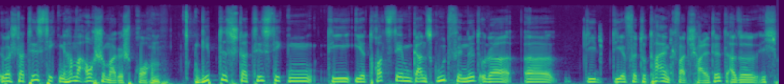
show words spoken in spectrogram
Über Statistiken haben wir auch schon mal gesprochen. Gibt es Statistiken, die ihr trotzdem ganz gut findet oder äh, die, die ihr für totalen Quatsch haltet? Also ich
